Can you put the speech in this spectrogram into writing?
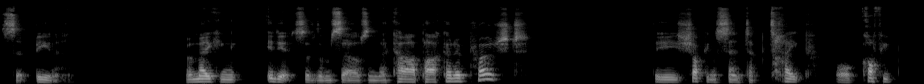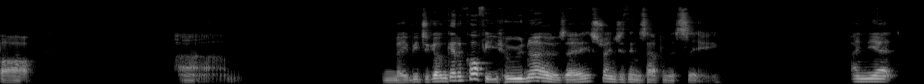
Sabina, were making idiots of themselves in the car park and approached the shopping centre type or coffee bar um, maybe to go and get a coffee. Who knows, eh? Stranger things happen at sea. And yet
